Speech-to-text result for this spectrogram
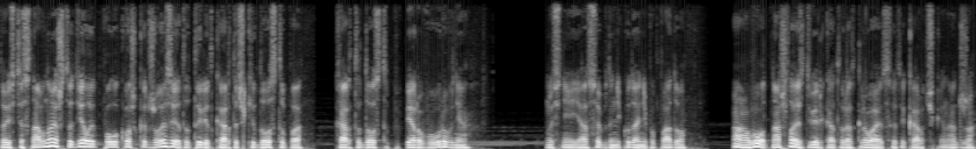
То есть основное, что делает полукошка Джози, это тырит карточки доступа. Карта доступа первого уровня. Но с ней я особенно никуда не попаду. А, вот, нашлась дверь, которая открывается этой карточкой на G.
